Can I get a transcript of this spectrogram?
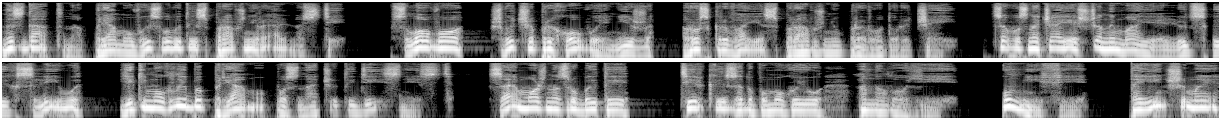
не здатна прямо висловити справжні реальності. Слово швидше приховує, ніж розкриває справжню природу речей. Це означає, що немає людських слів, які могли би прямо позначити дійсність. Це можна зробити тільки за допомогою аналогії, у міфі та іншими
